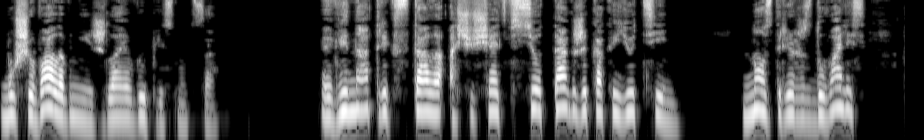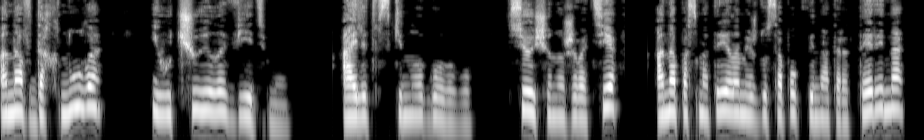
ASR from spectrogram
бушевала в ней, желая выплеснуться. Винатрикс стала ощущать все так же, как ее тень. Ноздри раздувались, она вдохнула и учуяла ведьму. Айлет вскинула голову. Все еще на животе она посмотрела между сапог винатора Террина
